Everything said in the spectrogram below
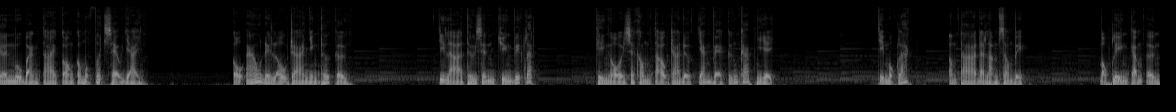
trên mu bàn tay còn có một vết sẹo dài. Cổ áo để lộ ra những thớ cơ. Chỉ là thư sinh chuyên viết lách. Khi ngồi sẽ không tạo ra được dáng vẻ cứng cáp như vậy. Chỉ một lát, Ông ta đã làm xong việc. Mộc Liên cảm ơn,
